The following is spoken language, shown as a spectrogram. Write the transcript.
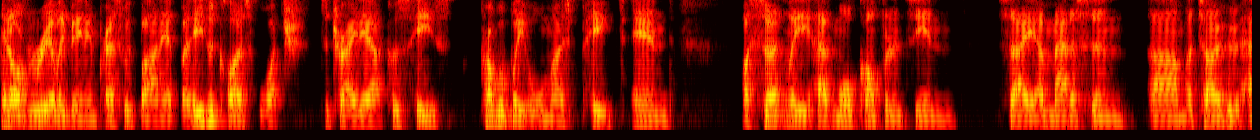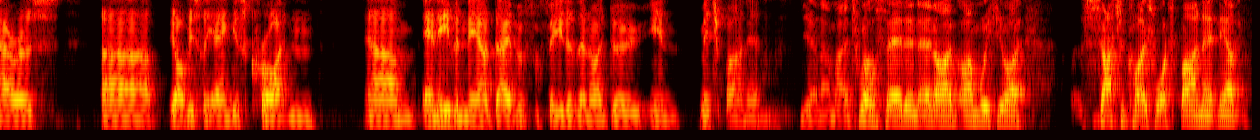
and I've really been impressed with Barnett, but he's a close watch to trade out because he's probably almost peaked. And I certainly have more confidence in, say, a Madison, um, a Tohu Harris, uh, obviously Angus Crichton, um, and even now David Fifita than I do in Mitch Barnett. Hmm. Yeah, no, mate, it's well said, and and I'm, I'm with you. I such a close watch Barnett now that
